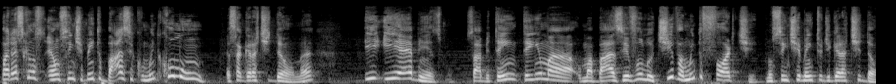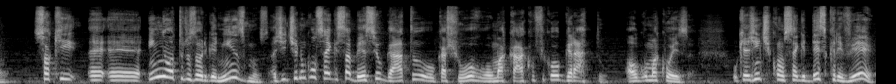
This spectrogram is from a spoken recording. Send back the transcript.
parece que é um, é um sentimento básico muito comum, essa gratidão, né? E, e, é mesmo, sabe? Tem, tem uma, uma base evolutiva muito forte no sentimento de gratidão. Só que é, é, em outros organismos, a gente não consegue saber se o gato, o cachorro ou o macaco ficou grato a alguma coisa. O que a gente consegue descrever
